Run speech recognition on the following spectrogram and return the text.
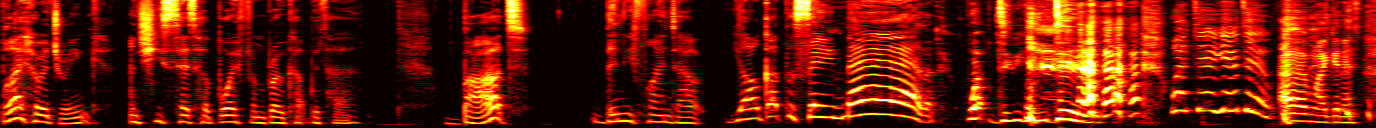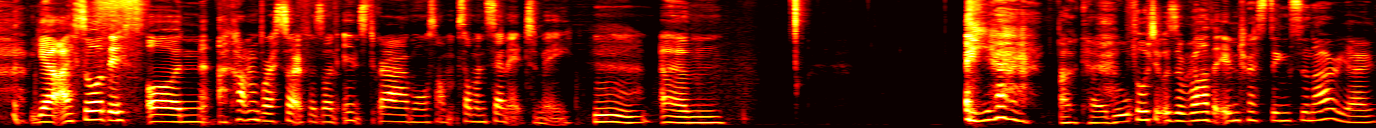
buy her a drink and she says her boyfriend broke up with her. But then you find out y'all got the same man. What do you do? What do you do? Oh my goodness. yeah, I saw this on I can't remember I saw it if it was on Instagram or some someone sent it to me. Um Yeah. okay, well Thought it was a rather interesting scenario.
